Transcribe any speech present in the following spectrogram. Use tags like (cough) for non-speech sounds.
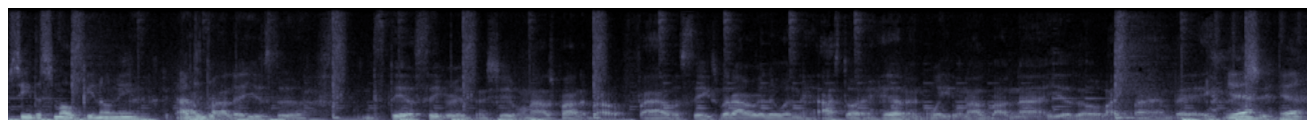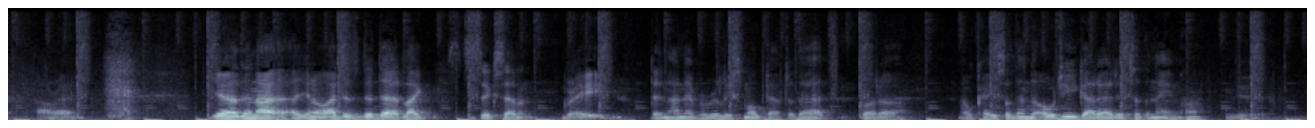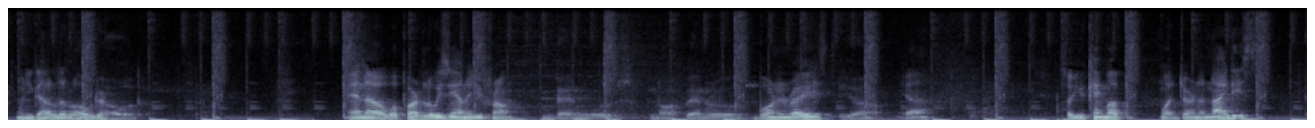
see the smoke. You know what I mean? I, I did. probably used to steal cigarettes and shit when I was probably about five or six, but I really wasn't. I started inhaling weed when I was about nine years old, like buying bags. Yeah, yeah. All right. Yeah. Then I, I- you know, I just did that like sixth, seventh grade. Then I never really smoked after that. But uh, okay. So then the OG got added to the name, huh? Yeah, When you got a little older. older. And uh, what part of Louisiana are you from? Baton Rouge, North Baton Rouge. Born and raised? Yeah, Yeah. So you came up what during the '90s?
